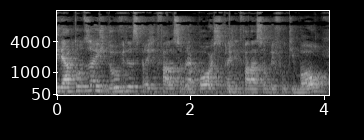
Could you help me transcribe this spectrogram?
tirar todas as dúvidas para a gente falar sobre apostas, para a gente falar sobre futebol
